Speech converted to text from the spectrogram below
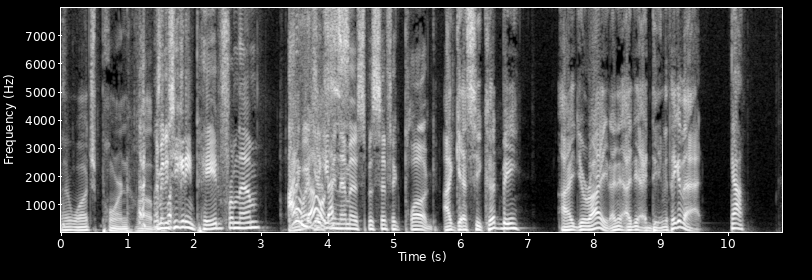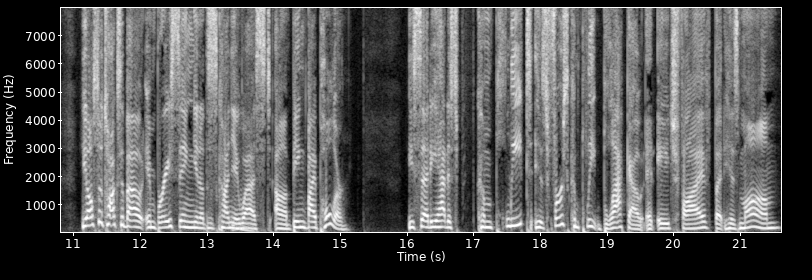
I watch Pornhub. I mean, is he getting paid from them? I don't Why is know. he giving That's- them a specific plug? I guess he could be. I. You're right. I, I, I didn't even think of that. Yeah. He also talks about embracing, you know, this is Kanye West, uh, being bipolar. He said he had his complete, his first complete blackout at age five, but his mom,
